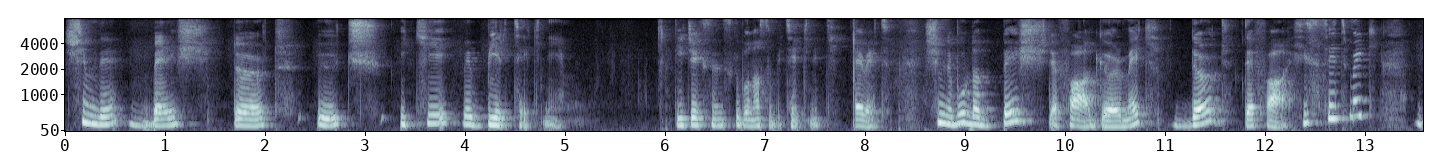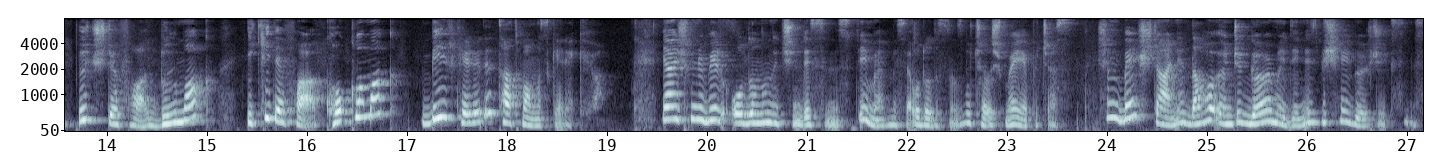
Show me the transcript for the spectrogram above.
Şimdi 5, 4, 3, 2 ve 1 tekniği. Diyeceksiniz ki bu nasıl bir teknik? Evet. Şimdi burada 5 defa görmek, 4 defa hissetmek, 3 defa duymak iki defa koklamak, bir kere de tatmamız gerekiyor. Yani şimdi bir odanın içindesiniz değil mi? Mesela odadasınız bu çalışmayı yapacağız. Şimdi 5 tane daha önce görmediğiniz bir şey göreceksiniz.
